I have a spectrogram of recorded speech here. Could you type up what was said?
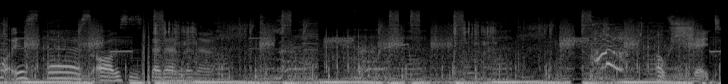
What is this? Oh, this is a dead end, isn't it? Oh shit.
